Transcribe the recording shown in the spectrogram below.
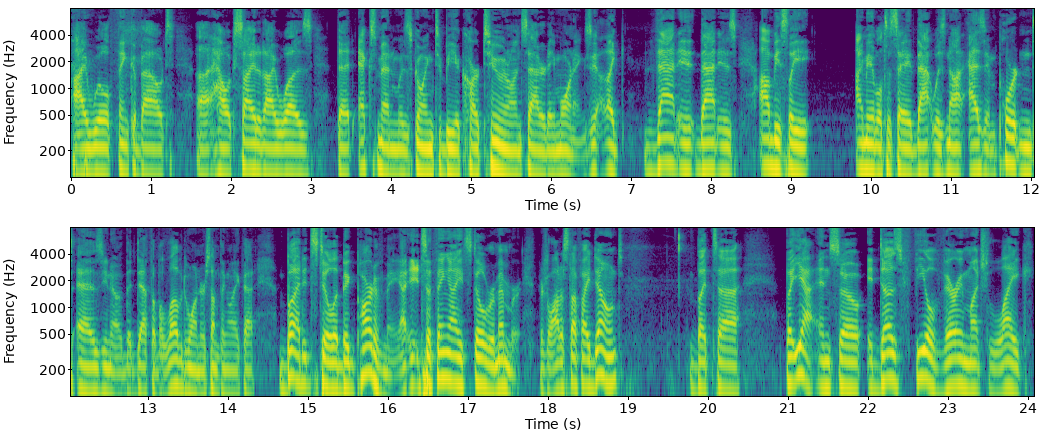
I will think about uh, how excited I was that X Men was going to be a cartoon on Saturday mornings. Like that is that is obviously I'm able to say that was not as important as you know the death of a loved one or something like that. But it's still a big part of me. It's a thing I still remember. There's a lot of stuff I don't, but uh, but yeah, and so it does feel very much like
